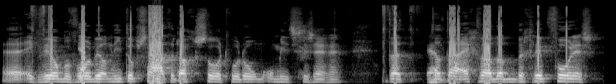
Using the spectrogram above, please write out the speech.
Uh, ik wil bijvoorbeeld niet op zaterdag gestoord worden om, om iets te zeggen. Dat, dat daar echt wel dat begrip voor is.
